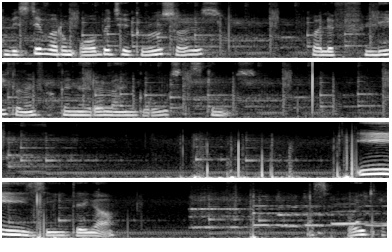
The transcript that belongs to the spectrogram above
Wisst ihr, warum Orbit hier größer ist? Weil er fliegt und einfach generell ein großes Kind ist. Easy, Digga. Was wollt ihr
